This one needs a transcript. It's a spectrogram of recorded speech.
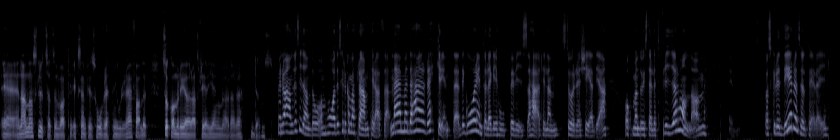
eh, en annan slutsats än vad exempelvis hovrätten gjorde i det här fallet, så kommer det göra att fler gängmördare döms. Men å andra sidan då, om HD skulle komma fram till att nej men det här räcker inte, det går inte att lägga ihop bevis så här till en större kedja och man då istället friar honom. Vad skulle det resultera i?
